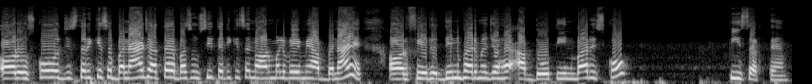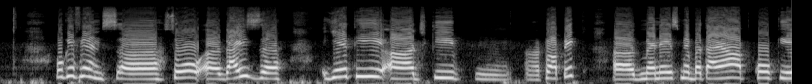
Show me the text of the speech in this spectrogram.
और उसको जिस तरीके से बनाया जाता है, बस उसी तरीके से नॉर्मल वे में आप बनाएँ, और फिर दिन भर में जो है आप दो तीन बार इसको पी सकते हैं। ओके फ्रेंड्स सो गाइज़ ये थी आज की टॉपिक uh, मैंने इसमें बताया आपको कि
